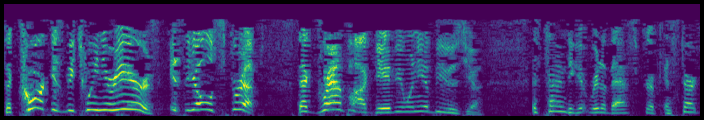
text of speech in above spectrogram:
The cork is between your ears. It's the old script that grandpa gave you when he abused you. It's time to get rid of that script and start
